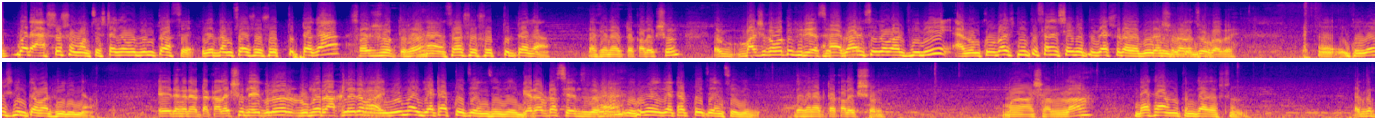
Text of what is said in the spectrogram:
একবারে আটশোশো পঞ্চাশ টাকা পর্যন্ত আছে। এটার দাম ছয়শো সত্তর টাকা। ছয়শো সত্তর হ্যাঁ? হ্যাঁ ছয়শো সত্তর টাকা। দেখেন একটা কালেকশন বাইশো খাবার তো ফ্রি আছে? হ্যাঁ বাড়িশো কভার ফ্রি এবং কোবাইশ নিতে চায় সেক্ষেত্রে দেড়শো টাকা দেড়শো টাকা যোগ হবে। কোবাইশ কিন্তু আবার ফ্রি না। এই দেখেন একটা কালেকশন এগুলো রুমে রাখলে রে ভাই? রুমে গেট আপটা চেঞ্জ হয়ে যাবে। গেট আপটা চেঞ্জ হয়ে যাবে। হ্যাঁ? রুমের গেট আপটা চেঞ্জ হয়ে যাবে। দেখেন একটা কালেকশন মাশাআল্লাহ। দেখার মতন কালেকশন একদম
